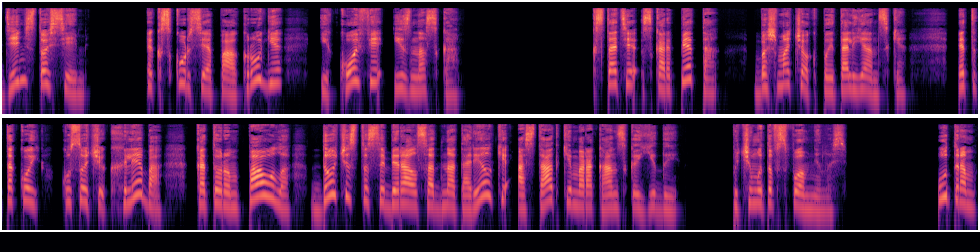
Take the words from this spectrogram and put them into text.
День 107. Экскурсия по округе и кофе из носка. Кстати, скарпетта, башмачок по-итальянски, это такой кусочек хлеба, которым Паула дочисто собирал с дна тарелки остатки марокканской еды. Почему-то вспомнилось. Утром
